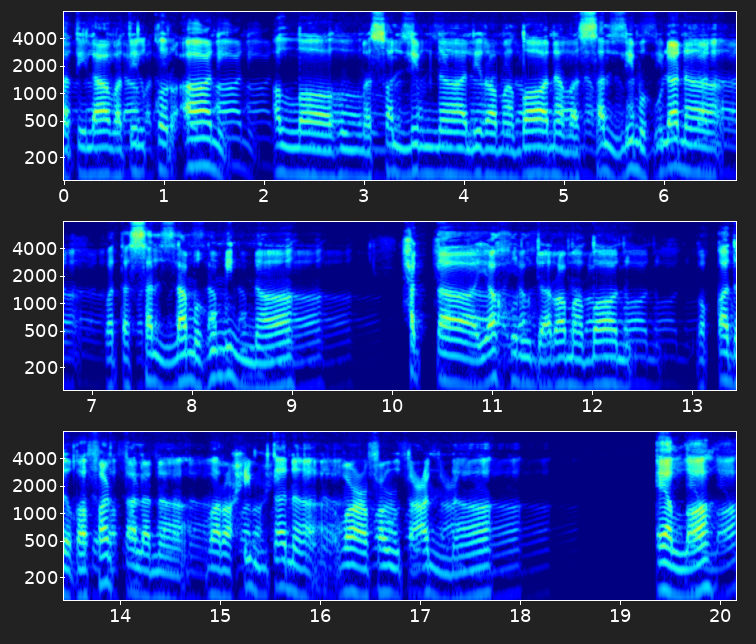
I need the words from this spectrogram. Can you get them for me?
وتلاوة القرآن اللہم سلمنا لرمضان وسلمه لنا وتسلمه منا حتى يخرج رمضان. وقد غفرت لنا ورحمتنا وعفوت عنا. اے اللہ،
